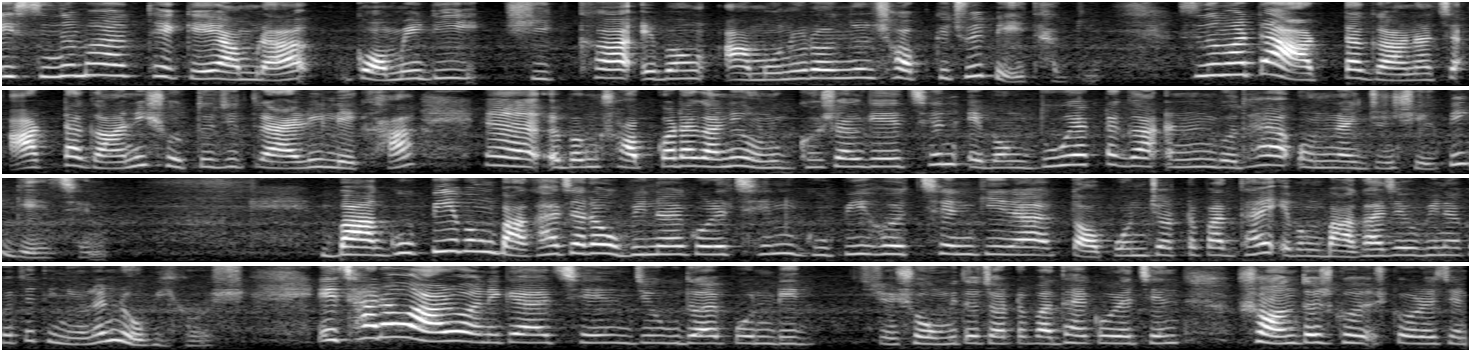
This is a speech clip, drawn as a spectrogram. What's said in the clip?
এই সিনেমা থেকে আমরা কমেডি, শিক্ষা এবং মনোরঞ্জন সব কিছুই পেয়ে থাকি। সিনেমাটা আটটা গান আছে। আটটা গানই সত্যজিৎ রায়েরই লেখা এবং সবকটা গানই অনুপ ঘোষাল গেয়েছেন এবং দু একটা গান বোধহয় অন্য একজন শিল্পী গেয়েছেন। বা গুপি এবং বাঘা যারা অভিনয় করেছেন, গুপি হচ্ছেন কিনা তপন চট্টোপাধ্যায় এবং বাঘা যে অভিনয় করছে তিনি হলেন রবি ঘোষ। এছাড়াও আরও অনেকে আছেন যে উদয় পণ্ডিত সৌমিত চট্টোপাধ্যায় করেছেন, সন্তোষ ঘোষ করেছেন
